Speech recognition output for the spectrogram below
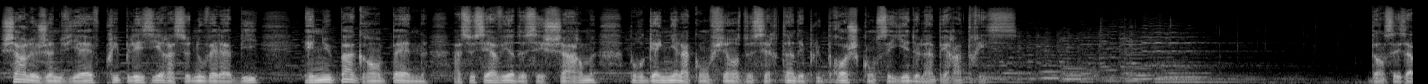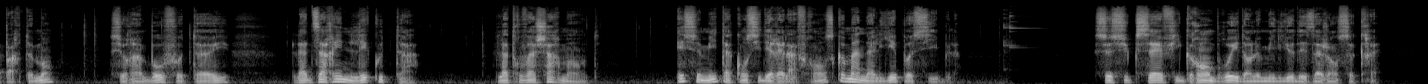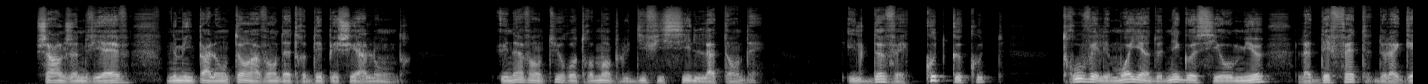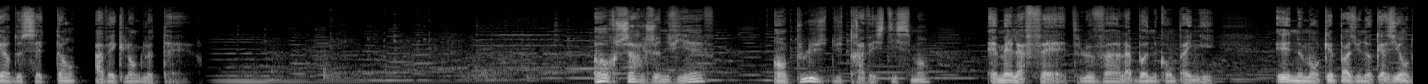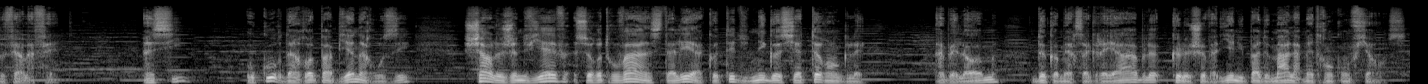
Charles Geneviève prit plaisir à ce nouvel habit et n'eut pas grand-peine à se servir de ses charmes pour gagner la confiance de certains des plus proches conseillers de l'impératrice. Dans ses appartements, sur un beau fauteuil, la tsarine l'écouta, la trouva charmante, et se mit à considérer la France comme un allié possible. Ce succès fit grand bruit dans le milieu des agents secrets. Charles Geneviève ne mit pas longtemps avant d'être dépêché à Londres. Une aventure autrement plus difficile l'attendait. Il devait, coûte que coûte, trouver les moyens de négocier au mieux la défaite de la guerre de sept ans avec l'Angleterre. Or, Charles Geneviève, en plus du travestissement, aimait la fête, le vin, la bonne compagnie, et ne manquait pas une occasion de faire la fête. Ainsi, au cours d'un repas bien arrosé, Charles Geneviève se retrouva installé à côté du négociateur anglais. Un bel homme, de commerce agréable, que le chevalier n'eut pas de mal à mettre en confiance.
